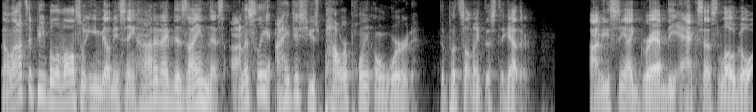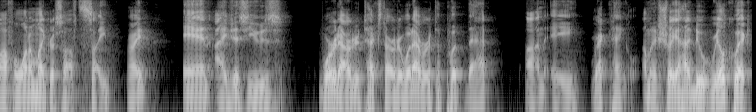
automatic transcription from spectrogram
Now, lots of people have also emailed me saying, How did I design this? Honestly, I just use PowerPoint or Word to put something like this together. Obviously, I grabbed the Access logo off of one of Microsoft's site, right? And I just use word art or text art or whatever to put that on a rectangle. I'm going to show you how to do it real quick.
